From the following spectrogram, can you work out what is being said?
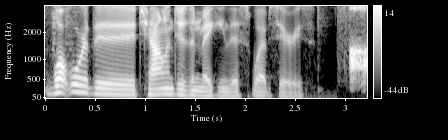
What were the challenges in making this web series? Uh,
